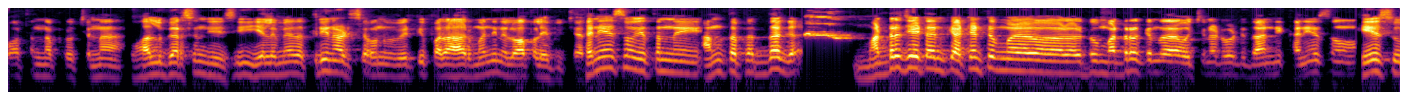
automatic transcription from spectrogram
పోతున్నప్పుడు చిన్న వాళ్ళు ఘర్షణ చేసి వీళ్ళ మీద త్రీ నాట్ సెవెన్ పెట్టి పదహారు మందిని లోపలేపించారు. కనీసం ఇతన్ని అంత పెద్ద మర్డర్ చేయడానికి అటెంప్ట్ టు మర్డర్ కింద వచ్చినటువంటి దాన్ని కనీసం కేసు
